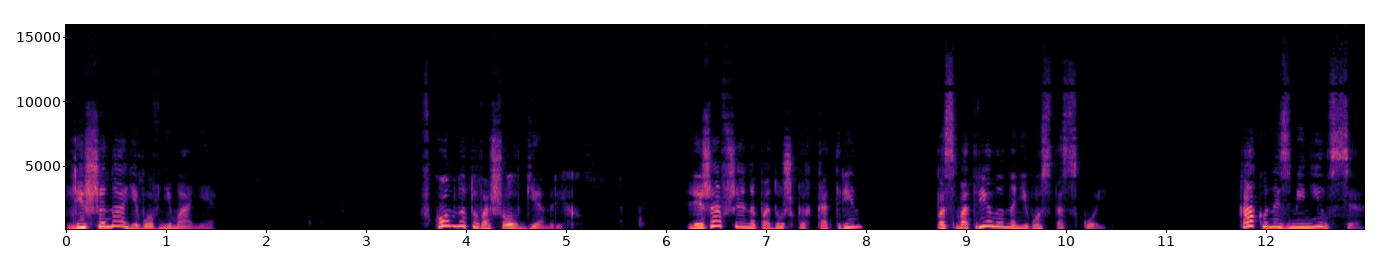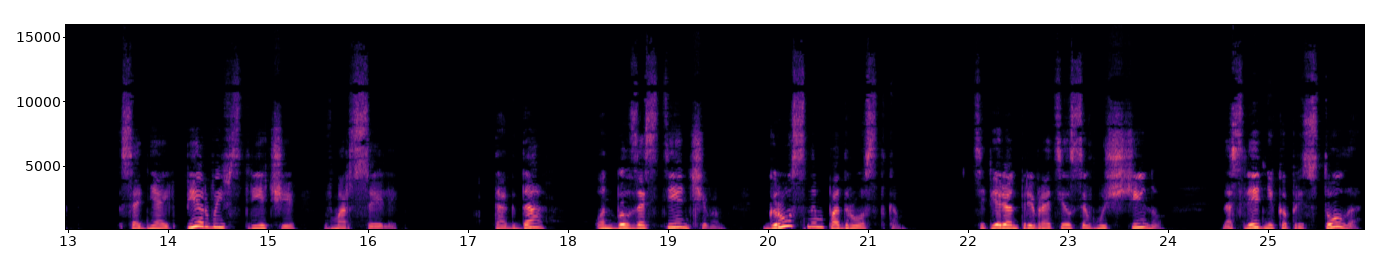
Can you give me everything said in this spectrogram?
лишена его внимания. В комнату вошел Генрих. Лежавшая на подушках Катрин посмотрела на него с тоской. Как он изменился со дня их первой встречи в Марселе. Тогда он был застенчивым, грустным подростком. Теперь он превратился в мужчину, наследника престола,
